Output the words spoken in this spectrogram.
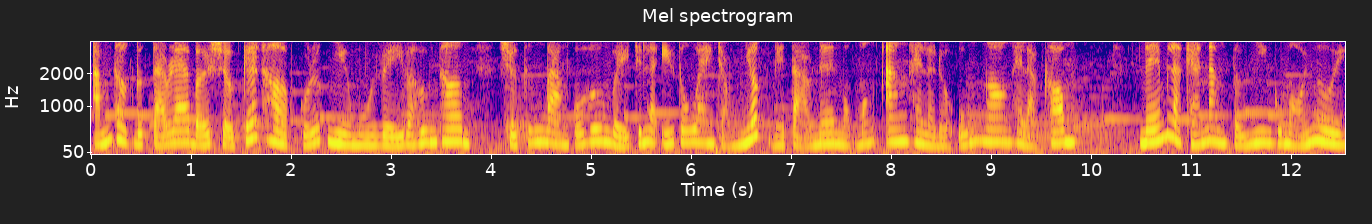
Ẩm thực được tạo ra bởi sự kết hợp của rất nhiều mùi vị và hương thơm. Sự cân bằng của hương vị chính là yếu tố quan trọng nhất để tạo nên một món ăn hay là đồ uống ngon hay là không. Nếm là khả năng tự nhiên của mỗi người.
